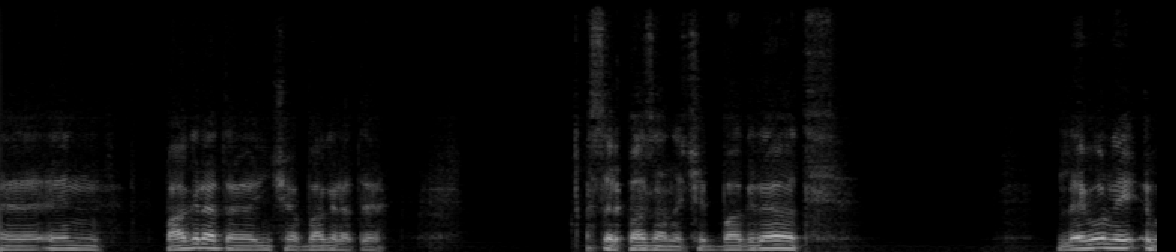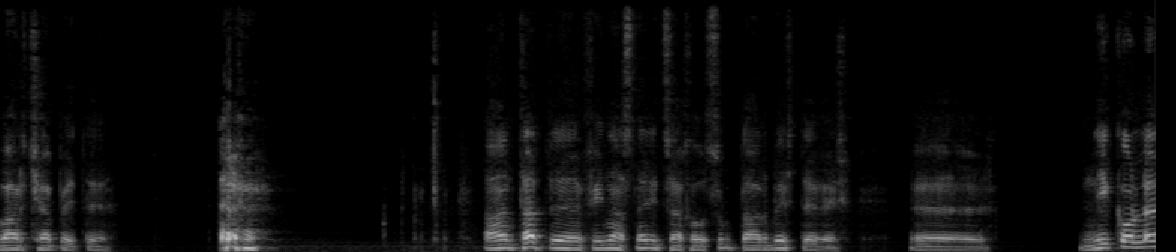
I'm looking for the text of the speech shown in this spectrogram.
այն Բագրատը, ինչա Բագրատը Սրբազանը չէ, Բագրատ Լևոնի վարչապետը անդադ ֆինանսներից է խոսում տարբեր տեղեր։ Նիկոլը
